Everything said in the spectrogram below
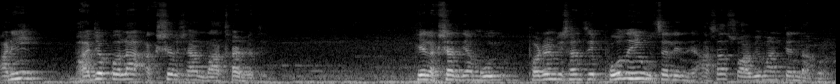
आणि भाजपला अक्षरशः लाथाडलं ते. हे लक्षात घ्या. मो फडणवीसांचे फोनही उचलले नाही. असा स्वाभिमान त्यांनी दाखवला.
